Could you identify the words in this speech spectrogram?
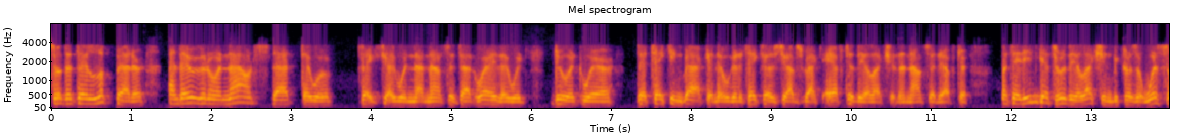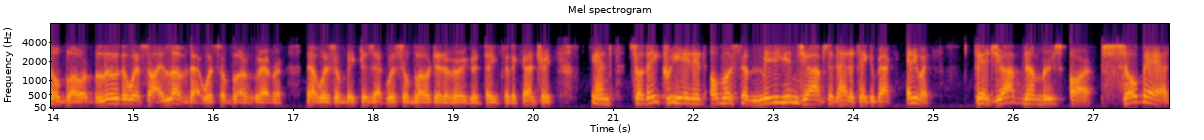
so that they look better. And they were going to announce that they were fake. They wouldn't announce it that way. They would do it where they're taking back, and they were going to take those jobs back after the election, announce it after. But they didn't get through the election because a whistleblower blew the whistle. I love that whistleblower, whoever that whistle, because that whistleblower did a very good thing for the country. And so they created almost a million jobs and had to take it back. Anyway, their job numbers are so bad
